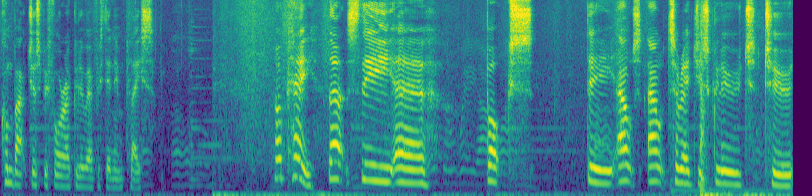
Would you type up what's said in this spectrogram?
come back just before I glue everything in place. Okay that's the uh, box the out, outer edge is glued to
